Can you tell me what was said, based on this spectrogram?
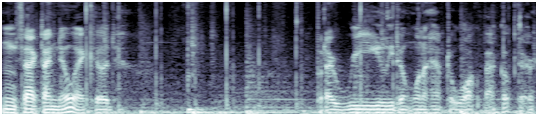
In fact, I know I could. But I really don't want to have to walk back up there.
